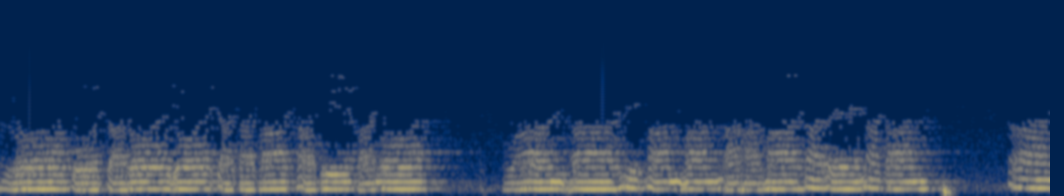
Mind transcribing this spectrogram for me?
โลกุตตโรโยจัตตาคาทิปโนวันทานิธรรมังอาหามาตะเรนะตังสัง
